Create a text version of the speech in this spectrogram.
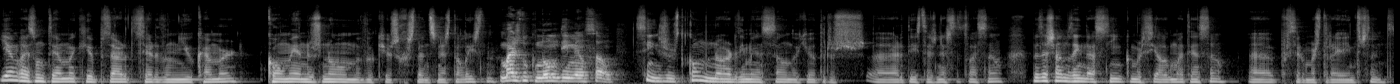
e é mais um tema que, apesar de ser de um newcomer, com menos nome do que os restantes nesta lista. Mais do que nome, dimensão. Sim, justo, com menor dimensão do que outros uh, artistas nesta seleção, mas achámos ainda assim que merecia alguma atenção, uh, por ser uma estreia interessante.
